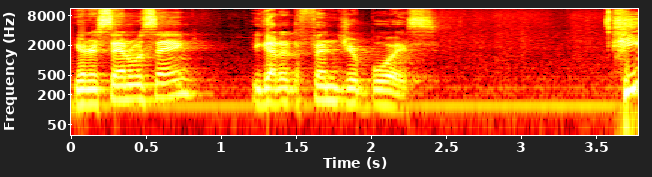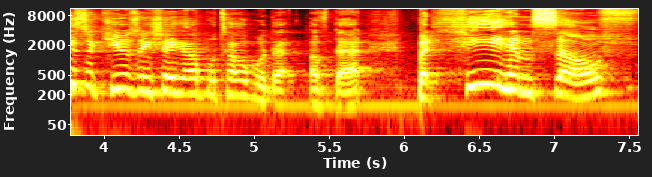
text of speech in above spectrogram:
You understand what I'm saying? You got to defend your boys. He's accusing Sheikh Abu Taubah of that, but he himself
